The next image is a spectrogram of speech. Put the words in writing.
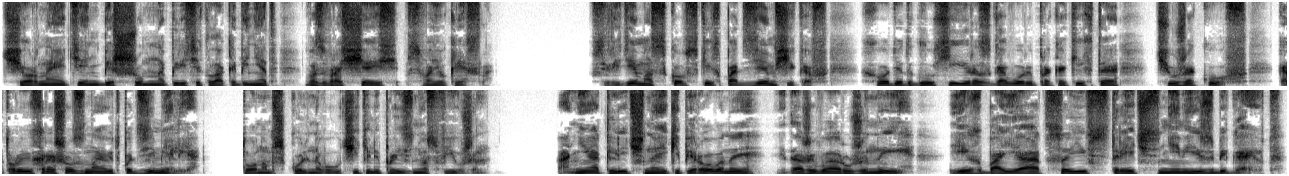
Черная тень бесшумно пересекла кабинет, возвращаясь в свое кресло. В среде московских подземщиков ходят глухие разговоры про каких-то чужаков, которые хорошо знают подземелья, — тоном школьного учителя произнес Фьюжин. Они отлично экипированы и даже вооружены, их боятся и встреч с ними избегают.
